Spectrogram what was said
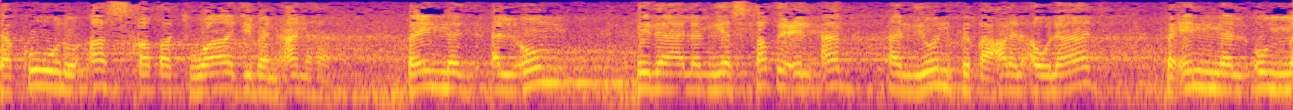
تكون أسقطت واجبا عنها. فإن الأم إذا لم يستطع الأب أن ينفق على الأولاد فإن الأم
